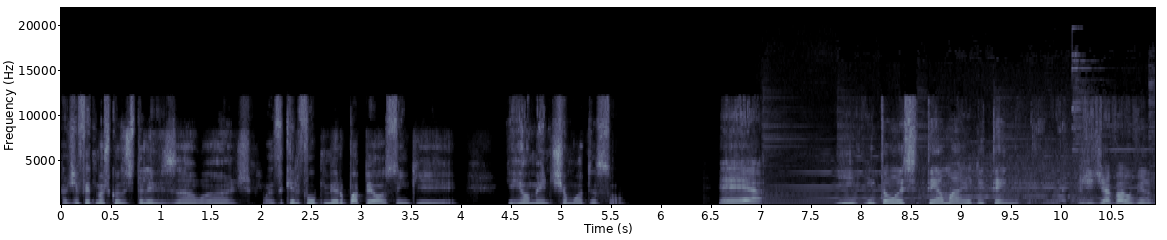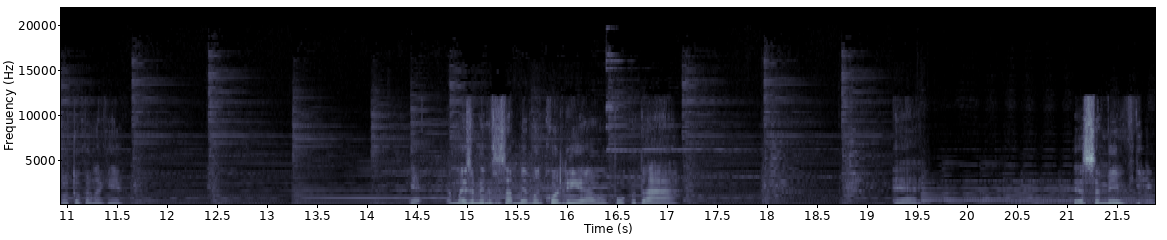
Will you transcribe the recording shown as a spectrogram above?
Ela tinha feito umas coisas de televisão antes, mas aquele foi o primeiro papel assim que, que realmente chamou a atenção. é. E então esse tema, ele tem. A gente já vai ouvindo, vou tocando aqui. É, é mais ou menos essa melancolia, um pouco da. É, dessa meio que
